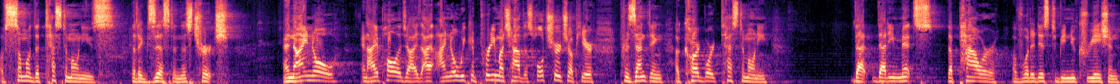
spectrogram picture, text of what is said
of some of the testimonies that exist in this church. And I know, and I apologize, I, I know we could pretty much have this whole church up here presenting a cardboard testimony that, that emits the power of what it is to be new creation.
